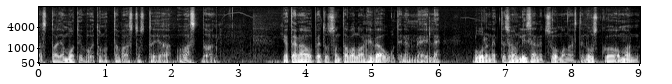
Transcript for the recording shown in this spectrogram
vastaan ja motivoitunutta vastustajaa vastaan. Ja tämä opetus on tavallaan hyvä uutinen meille. Luulen, että se on lisännyt suomalaisten uskoa oman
